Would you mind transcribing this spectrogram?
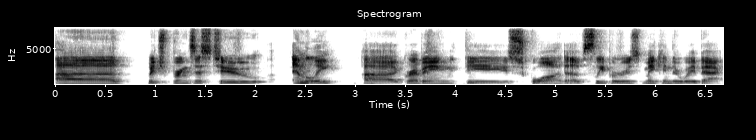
Uh, which brings us to Emily uh, grabbing the squad of sleepers, making their way back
